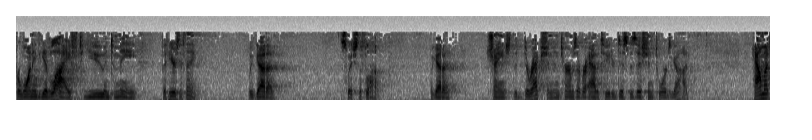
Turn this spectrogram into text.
for wanting to give life to you and to me. But here's the thing we've got to switch the flow. We've got to change the direction in terms of our attitude or disposition towards God. How much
